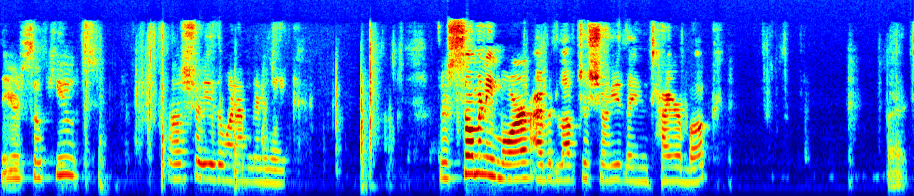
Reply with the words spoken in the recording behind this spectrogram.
They are so cute. I'll show you the one I'm going to make. There's so many more. I would love to show you the entire book. But,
